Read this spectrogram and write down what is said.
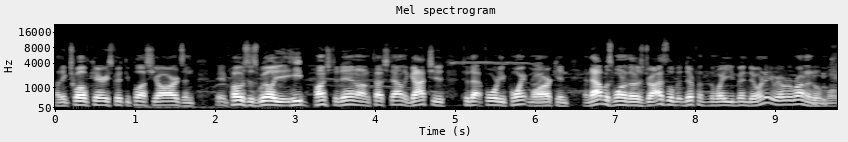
I think 12 carries, 50 plus yards, and imposed his will. He punched it in on a touchdown that got you to that 40 point mark, and, and that was one of those drives a little bit different than the way you've been doing it. You were able to run it a little more.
